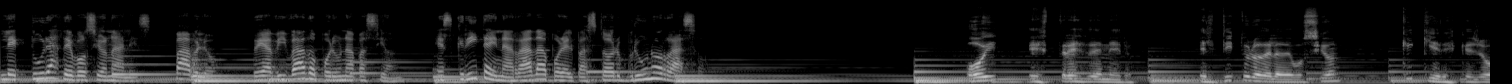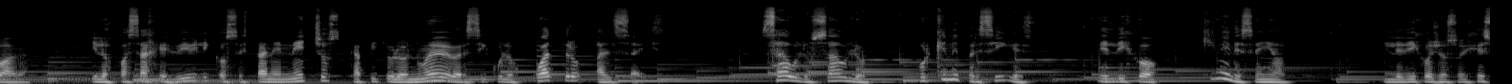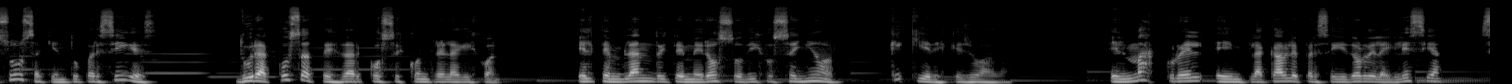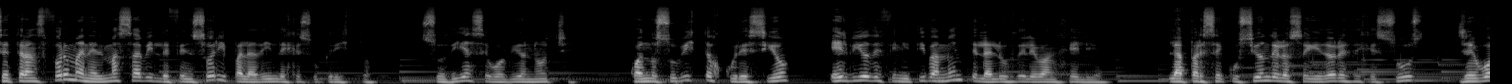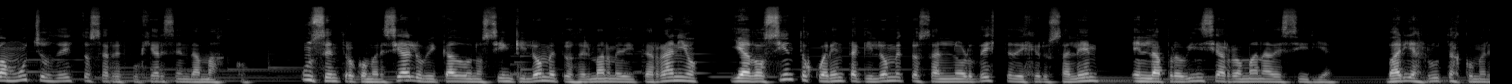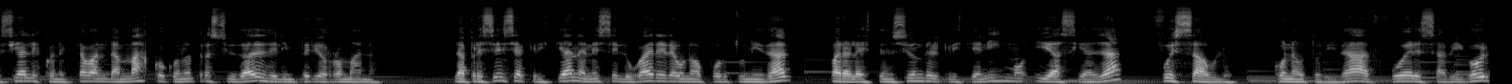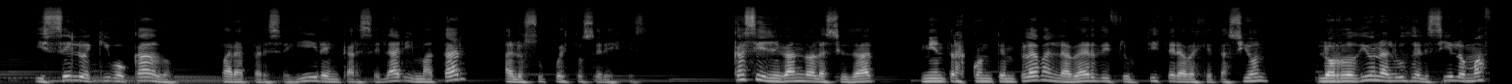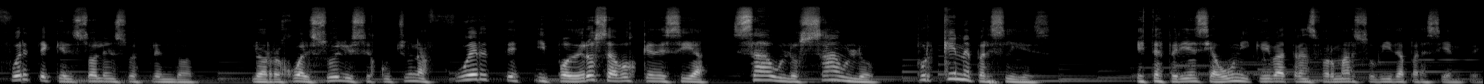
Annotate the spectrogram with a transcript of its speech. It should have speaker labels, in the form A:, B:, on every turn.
A: Lecturas devocionales. Pablo, reavivado por una pasión. Escrita y narrada por el pastor Bruno Razo.
B: Hoy es 3 de enero. El título de la devoción, ¿Qué quieres que yo haga? Y los pasajes bíblicos están en Hechos capítulo 9 versículos 4 al 6. Saulo, Saulo, ¿por qué me persigues? Él dijo, ¿quién eres, Señor? Y le dijo, yo soy Jesús a quien tú persigues. Dura cosa te es dar coces contra el aguijón. Él temblando y temeroso dijo, Señor, ¿qué quieres que yo haga? El más cruel e implacable perseguidor de la iglesia se transforma en el más hábil defensor y paladín de Jesucristo. Su día se volvió noche. Cuando su vista oscureció, él vio definitivamente la luz del Evangelio la persecución de los seguidores de Jesús llevó a muchos de estos a refugiarse en Damasco, un centro comercial ubicado a unos 100 kilómetros del mar Mediterráneo y a 240 kilómetros al nordeste de Jerusalén, en la provincia romana de Siria. Varias rutas comerciales conectaban Damasco con otras ciudades del Imperio romano. La presencia cristiana en ese lugar era una oportunidad para la extensión del cristianismo y hacia allá fue Saulo, con autoridad, fuerza, vigor y celo equivocado para perseguir, encarcelar y matar a los supuestos herejes. Casi llegando a la ciudad, mientras contemplaban la verde y fructífera vegetación, lo rodeó una luz del cielo más fuerte que el sol en su esplendor. Lo arrojó al suelo y se escuchó una fuerte y poderosa voz que decía, Saulo, Saulo, ¿por qué me persigues? Esta experiencia única iba a transformar su vida para siempre.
